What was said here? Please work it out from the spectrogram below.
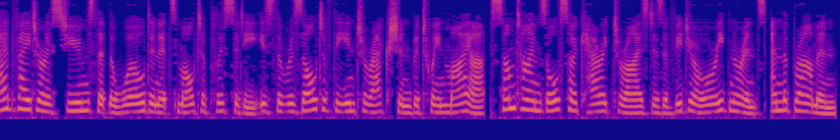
Advaita assumes that the world and its multiplicity is the result of the interaction between Maya sometimes also characterized as avidya or ignorance and the Brahman.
